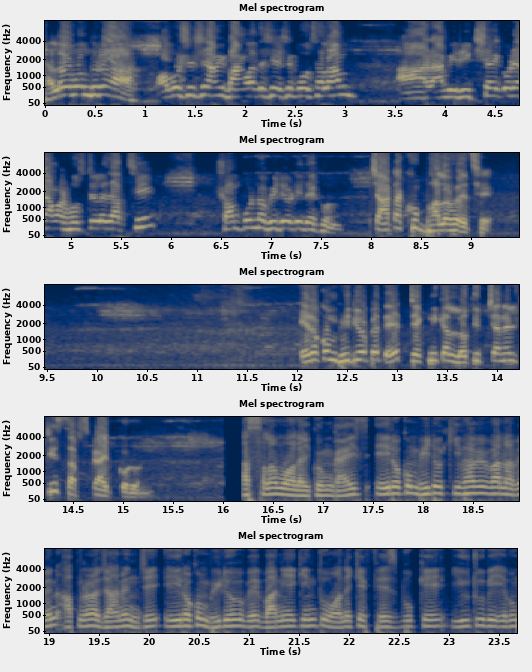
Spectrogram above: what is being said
হ্যালো বন্ধুরা, অবশেষে আমি বাংলাদেশে এসে পৌঁছালাম আর আমি রিক্সায় করে আমার হোস্টেলে যাচ্ছি। সম্পূর্ণ ভিডিওটি দেখুন। চাটা খুব ভালো হয়েছে। এরকম ভিডিও পেতে টেকনিক্যাল লতিফ চ্যানেলটি সাবস্ক্রাইব করুন। আসসালামু আলাইকুম গাইজ এইরকম ভিডিও কীভাবে বানাবেন? আপনারা জানেন যে এই রকম ভিডিও বানিয়ে কিন্তু অনেকে ফেসবুকে ইউটিউবে এবং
